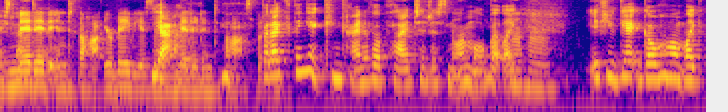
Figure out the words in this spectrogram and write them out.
admitted into the ho- your baby is Yeah. admitted into the hospital. But I think it can kind of apply to just normal. But like, Mm-hmm. if you get go home, like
